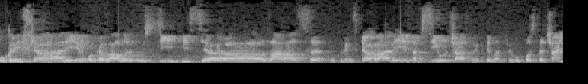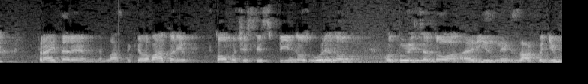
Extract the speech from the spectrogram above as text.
Українські аграрії показали таку стійкість. Е, Зараз українські аграрії та всі учасники ланцюгу постачань, трейдери, власники елеваторів, в тому числі спільно з урядом, готуються до різних заходів.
